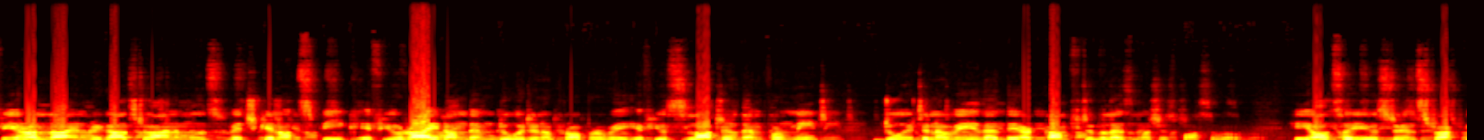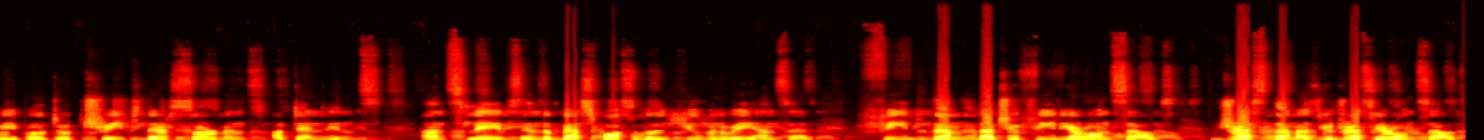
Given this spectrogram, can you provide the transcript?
Fear Allah in regards to animals which cannot speak. If you ride on them, do it in a proper way. If you slaughter them for meat, do it in a way that they are comfortable as much as possible. He also used to instruct people to treat their servants, attendants, and slaves in the best possible human way and said, Feed them that you feed your own selves. Dress them as you dress your own selves.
